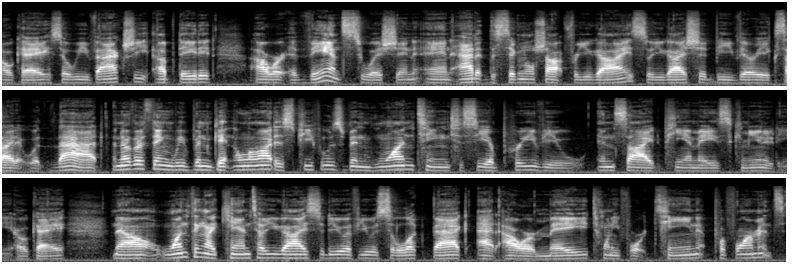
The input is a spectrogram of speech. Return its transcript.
Okay, so we've actually updated our advanced tuition and added the signal shop for you guys. So you guys should be very excited with that. Another thing we've been getting a lot is people who's been wanting to see a preview inside PMA's community. Okay. Now, one thing I can tell you guys to do if you was to look back at our May 2014 performance,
